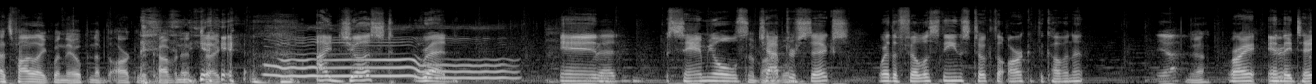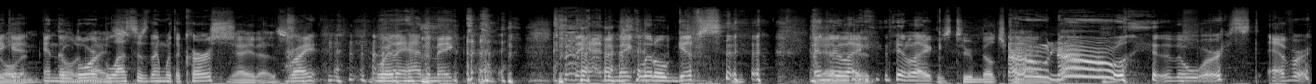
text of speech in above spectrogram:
That's probably like when they opened up the Ark of the Covenant. It's like, I just read ah. in Red. Samuel's The Bible. chapter 6 where the Philistines took the Ark of the Covenant, Yeah. yeah, right? And they take Golden- it, and the golden Lord mice. blesses them with a curse, yeah, he does. right? where they had to make they had to make little gifts. and Yeah, they're they like did. they're like There's two milch Oh no! the worst ever.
